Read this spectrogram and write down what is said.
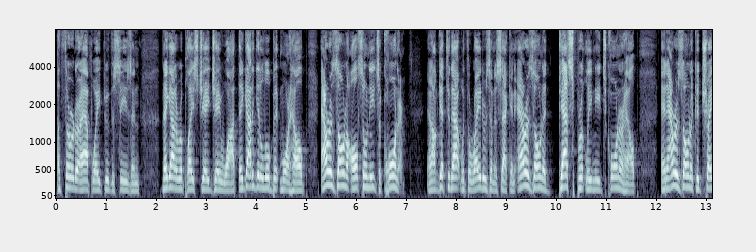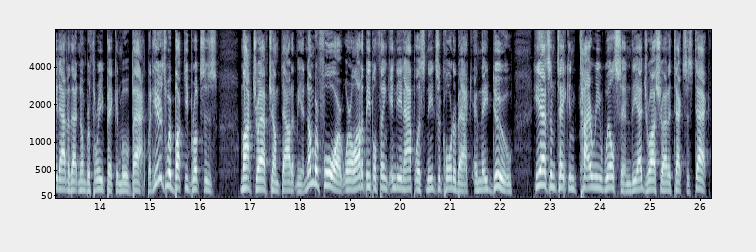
a third or halfway through the season. They got to replace J.J. Watt. They got to get a little bit more help. Arizona also needs a corner. And I'll get to that with the Raiders in a second. Arizona desperately needs corner help. And Arizona could trade out of that number three pick and move back. But here's where Bucky Brooks's mock draft jumped out at me. At number four, where a lot of people think Indianapolis needs a quarterback, and they do, he has him taking Tyree Wilson, the edge rusher out of Texas Tech,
